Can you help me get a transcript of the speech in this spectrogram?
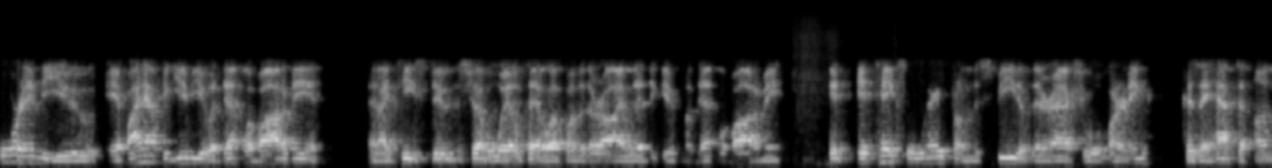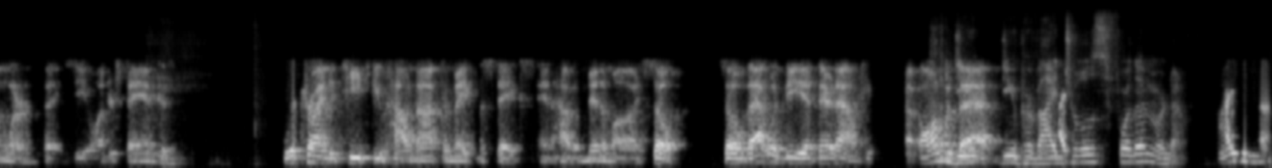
pour into you. If I have to give you a dent lobotomy and, and I teach students shove a whale tail up under their eyelid to give them a dent lobotomy, it, it takes away from the speed of their actual learning because they have to unlearn things. Do you understand? We're trying to teach you how not to make mistakes and how to minimize. So, so that would be it there. Now, on with do that. You, do you provide I, tools for them or no? I do not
